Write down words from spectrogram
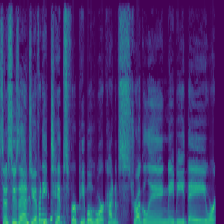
So, Suzanne, do you have any tips for people who are kind of struggling? Maybe they were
